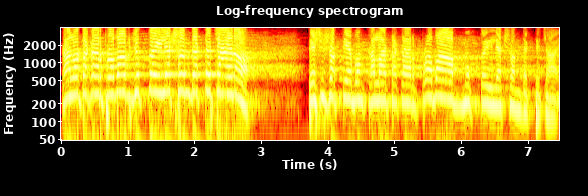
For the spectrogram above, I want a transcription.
কালো টাকার প্রভাবযুক্ত ইলেকশন দেখতে চায় না। পেশি শক্তি এবং কালা টাকার প্রভাব মুক্ত ইলেকশন দেখতে চায়।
